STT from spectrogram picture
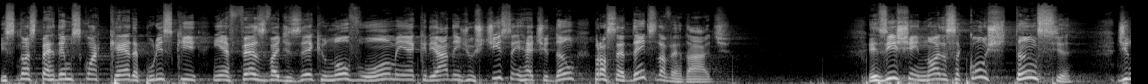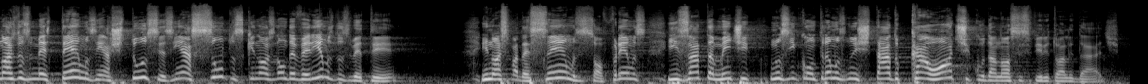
Isso nós perdemos com a queda. É por isso que em Efésios vai dizer que o novo homem é criado em justiça e retidão procedentes da verdade. Existe em nós essa constância de nós nos metermos em astúcias, em assuntos que nós não deveríamos nos meter. E nós padecemos e sofremos e exatamente nos encontramos no estado caótico da nossa espiritualidade.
